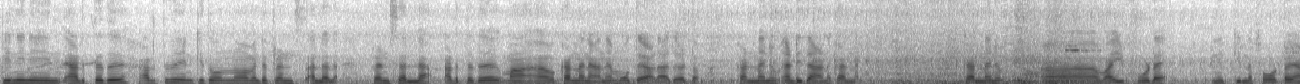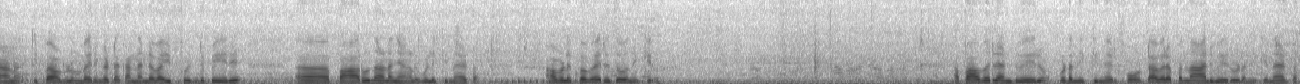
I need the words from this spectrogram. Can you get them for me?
പിന്നെ ഇനി അടുത്തത് അടുത്തത് എനിക്ക് തോന്നുന്നു അവന്റെ ഫ്രണ്ട്സ് അല്ലല്ല. ഫ്രണ്ട്സ് അല്ല അടുത്തത് കണ്ണനാണ് മൂത്തയാൾ അത് കേട്ടോ. കണ്ണനും and ഇതാണ് കണ്ണൻ. കണ്ണനും വൈഫൂടെ നിൽക്കുന്ന ഫോട്ടോയാണ് ഇപ്പോൾ അവളും വരും കേട്ടോ. കണ്ണന്റെ വൈഫിന്റെ പേര് പാറു എന്നാണ് ഞങ്ങൾ വിളിക്കുന്നത് കേട്ടോ. അവളിപ്പോൾ വരുതോ നിൽക്കുന്നു അപ്പോൾ അവർ രണ്ടുപേരും ഇവിടെ നിൽക്കുന്ന ഒരു ഫോട്ടോ. അവരപ്പോൾ നാല് പേരും ഇവിടെ നിൽക്കുന്നത് കേട്ടോ.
